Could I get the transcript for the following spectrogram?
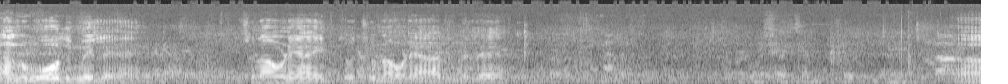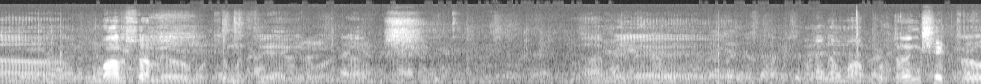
ನಾನು ಹೋದ್ಮೇಲೆ ಚುನಾವಣೆ ಆಯಿತು ಚುನಾವಣೆ ಆದಮೇಲೆ ಕುಮಾರಸ್ವಾಮಿ ಅವರು ಮುಖ್ಯಮಂತ್ರಿ ಆಗಿರುವಾಗ ಆಮೇಲೆ ನಮ್ಮ ಪುಟ್ಟರಂಗ್ ಶೆಟ್ಟರು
